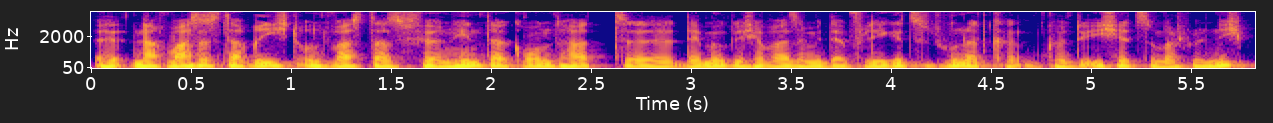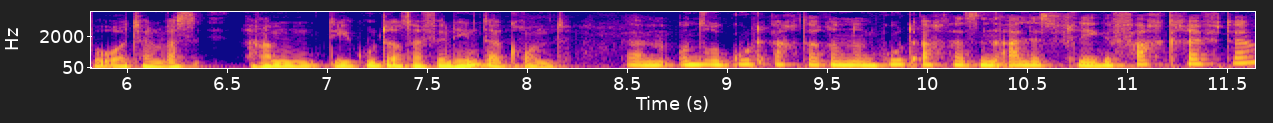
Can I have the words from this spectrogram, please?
äh, nach was es da riecht und was das für einen Hintergrund hat, äh, der möglicherweise mit der Pflege zu tun hat, kann, könnte ich jetzt zum Beispiel nicht beurteilen. Was haben die Gutachter für einen Hintergrund? Ähm, unsere Gutachterinnen und Gutachter sind alles Pflegefachkräfte.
